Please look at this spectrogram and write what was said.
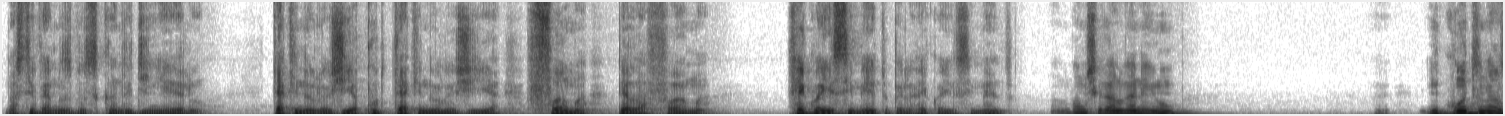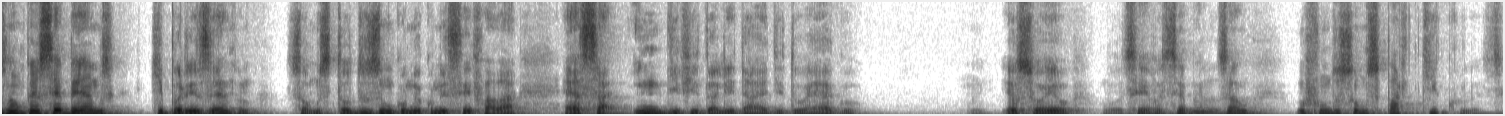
nós estivermos buscando dinheiro, tecnologia por tecnologia, fama pela fama, reconhecimento pelo reconhecimento, vamos chegar a lugar nenhum. Enquanto nós não percebemos que, por exemplo, somos todos um, como eu comecei a falar, essa individualidade do ego, eu sou eu, você, você é uma ilusão. No fundo, somos partículas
